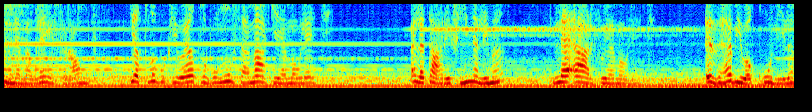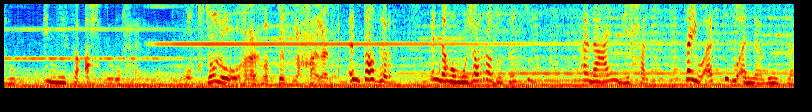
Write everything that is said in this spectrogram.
إن مولاي الفرعون يطلبك ويطلب موسى معك يا مولاتي. ألا تعرفين لما؟ لا أعرف يا مولاتي. اذهبي وقولي له إني سأحضر حالا. اقتلوا هذا الطفل حالا. انتظر إنه مجرد طفل. أنا عندي حل. سيؤكد أن موسى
